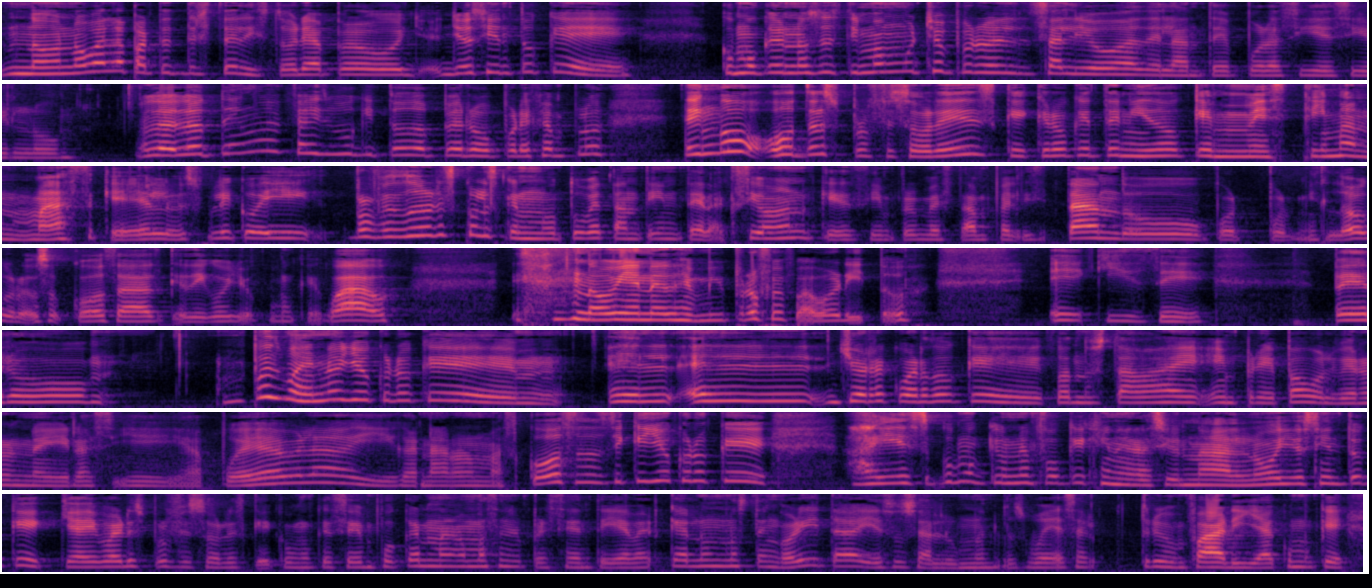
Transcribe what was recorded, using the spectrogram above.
no, no va la parte triste de la historia, pero yo siento que como que nos estima mucho, pero él salió adelante, por así decirlo. Lo, tengo en Facebook y todo, pero por ejemplo, tengo otros profesores que creo que he tenido que me estiman más que él, lo explico. Y profesores con los que no tuve tanta interacción, que siempre me están felicitando por, por mis logros o cosas, que digo yo como que, wow, no viene de mi profe favorito, XD. Pero pues bueno, yo creo que él, él, yo recuerdo que cuando estaba en prepa volvieron a ir así a Puebla y ganaron más cosas, así que yo creo que ay, es como que un enfoque generacional, ¿no? Yo siento que, que hay varios profesores que como que se enfocan nada más en el presente y a ver qué alumnos tengo ahorita y esos alumnos los voy a hacer triunfar y ya como que,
